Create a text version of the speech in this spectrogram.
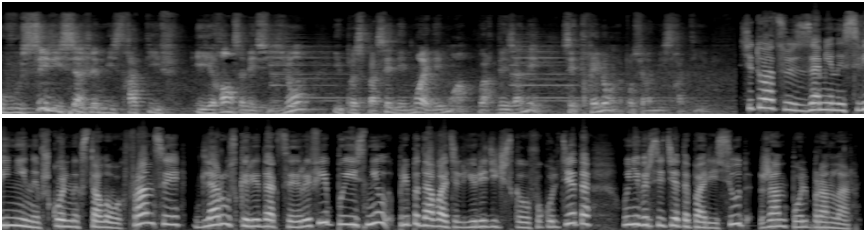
Où vous saisissez un juge administratif et il rend sa décision, il peut se passer des mois et des mois, voire des années. C'est très long la procédure administrative. Ситуацию с заменой свинины в школьных столовых Франции для русской редакции РФИ пояснил преподаватель юридического факультета Университета Пари-Сюд Жан-Поль Бранлар.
